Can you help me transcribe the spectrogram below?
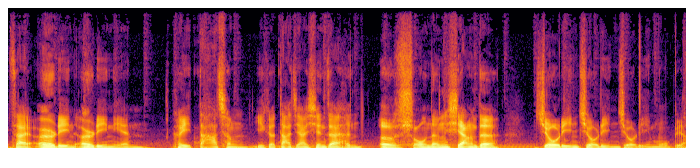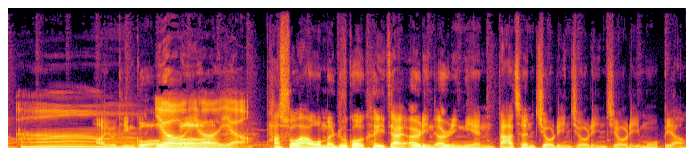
在二零二零年。可以达成一个大家现在很耳熟能详的九零九零九零目标啊，好，有听过？有有有。有有他说啊，我们如果可以在二零二零年达成九零九零九零目标，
